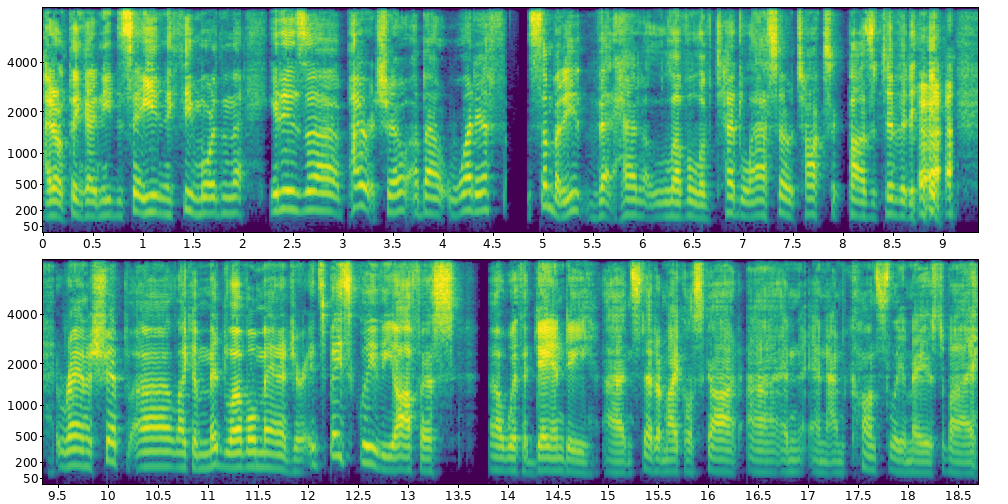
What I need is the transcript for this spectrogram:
I don't think I need to say anything more than that. It is a pirate show about what if somebody that had a level of Ted Lasso toxic positivity ran a ship uh, like a mid-level manager. It's basically The Office uh, with a dandy uh, instead of Michael Scott, uh, and and I'm constantly amazed by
